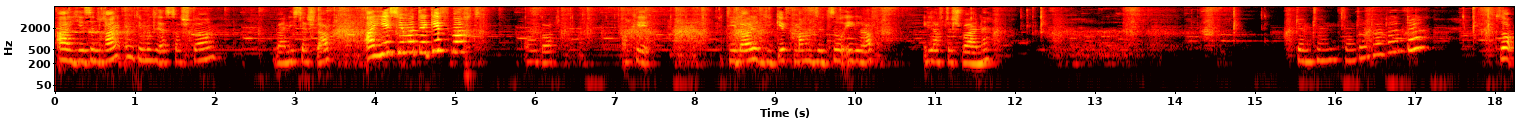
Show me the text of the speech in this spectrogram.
Ah, hier sind Ranken. Die muss ich erst zerstören. Die war nicht sehr stark. Ah, hier ist jemand, der Gift macht. Oh Gott. Okay. Die Leute, die Gift machen, sind so ekelhaft. Ekelhafte Schweine. So,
